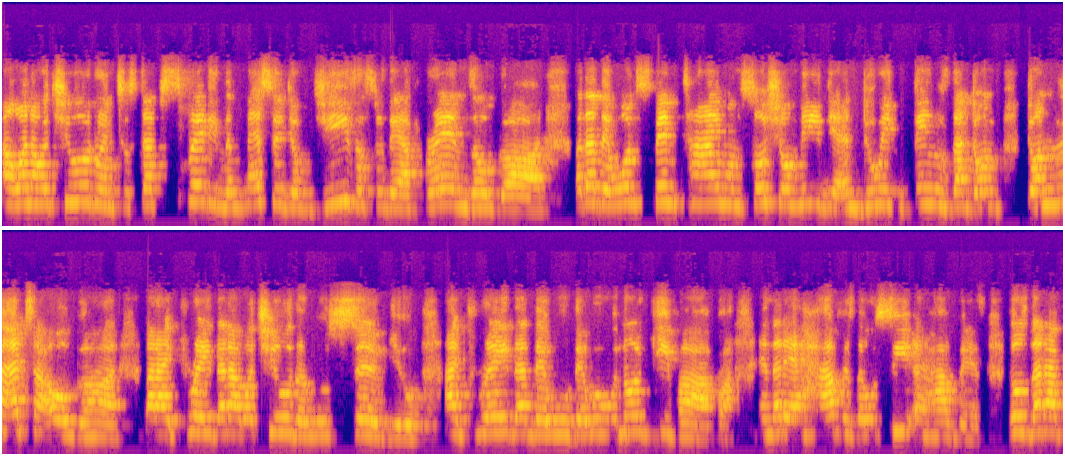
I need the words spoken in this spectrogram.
I want our children to start spreading the message of Jesus to their friends, oh God, but that they won't spend time on social media and doing things that don't don't matter, oh God. But I pray that our children will serve you. I pray that they will they will not give up and that a harvest, they will see a harvest. Those that are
